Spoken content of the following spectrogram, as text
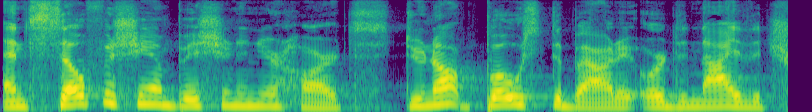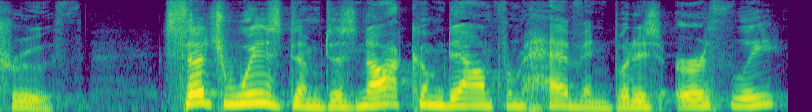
and selfish ambition in your hearts, do not boast about it or deny the truth. Such wisdom does not come down from heaven, but is earthly,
